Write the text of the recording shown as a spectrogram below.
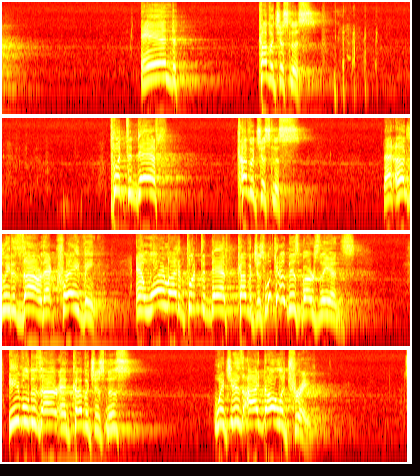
and covetousness. Put to death covetousness, that ugly desire, that craving. And why am I to put to death covetousness? Look how this verse ends. Evil desire and covetousness, which is idolatry.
